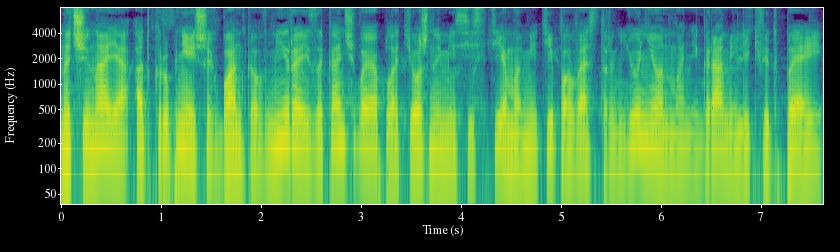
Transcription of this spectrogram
начиная от крупнейших банков мира и заканчивая платежными системами типа Western Union, MoneyGram и LiquidPay.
